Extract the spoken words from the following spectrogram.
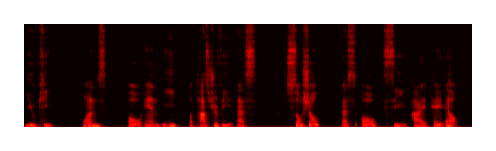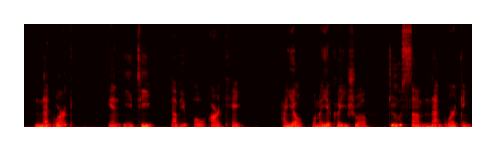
U P, one's, O N E apostrophe S, social, S O C I A L, network, N E T W O R K。还有，我们也可以说 do some networking.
